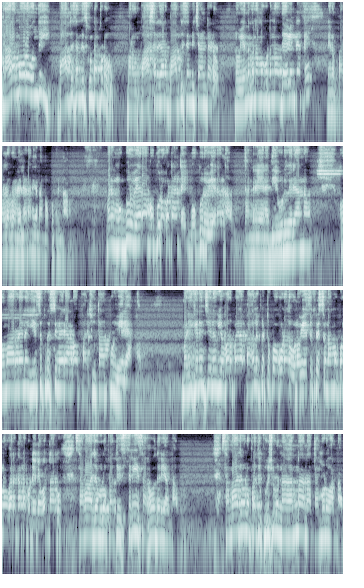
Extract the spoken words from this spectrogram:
ప్రారంభంలో ఉంది బాప్తిసం తీసుకుంటప్పుడు మనకు పాస్టర్ గారు బాప్తిసం ఇచ్చి అంటాడు. నువ్వు ఎందుకు నమ్ముకుంటున్నావు దేవుని అంటే నేను పరలోకం వెళ్ళడానికి నమ్ముకుంటున్నాను. మరి ముగ్గురు వేరా ముగ్గురు ఒకటి అంటే ముగ్గురు వేరే అన్నావు. తండ్రి అయిన దేవుడు వేరే అన్నావు. కుమారుడైన యేసుక్రీస్తు వేరే అన్నావు. పరిశుతాత్ముడు వేరే అన్నావు. మరి ఇక నుంచి నువ్వు ఎవరిపైన పగలు పెట్టుకోకూడదు. నువ్వు యేసుక్రీస్తు నమ్ముకున్నావు కనుక అన్నప్పుడు నేను ఎవరు నాకు? సమాజంలో ప్రతి స్త్రీ సహోదరి అన్నావు. సమాజంలో ప్రతి పురుషుడు నా అన్న నా తమ్ముడు అన్నావు.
